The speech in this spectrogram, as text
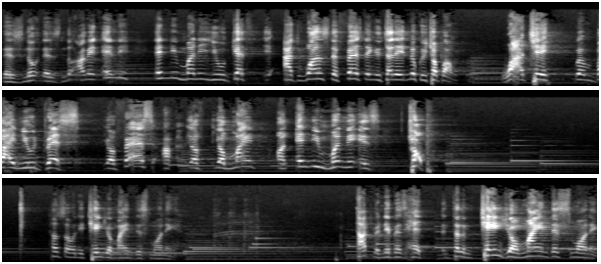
there's no, there's no. I mean, any any money you get at once, the first thing you tell it, make we chop them. Watch it, go and buy new dress. Your first, uh, your your mind on any money is chop. Tell somebody, change your mind this morning. Tap your neighbor's head and tell him, change your mind this morning.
